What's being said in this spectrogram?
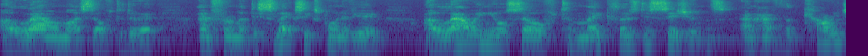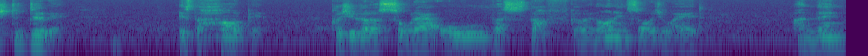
allow myself to do it. And from a dyslexic's point of view, allowing yourself to make those decisions and have the courage to do it is the hard bit. Because you've got to sort out all the stuff going on inside your head and then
